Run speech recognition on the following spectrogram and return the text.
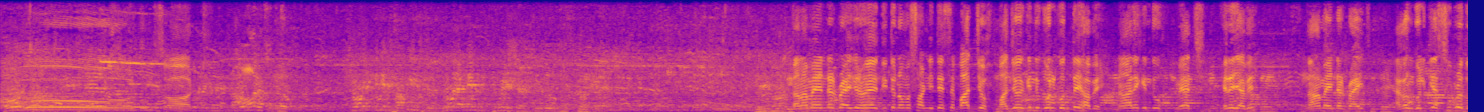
শট তারামে এন্টারপ্রাইজের হয়ে দ্বিতীয় নম্বর শট নিতে এসছে বাজ্য বাজ্যকে কিন্তু গোল করতেই হবে। না হলে কিন্তু ম্যাচ হেরে যাবে। তারামা এন্টারপ্রাইজ এখন গোলকিয়ার সুব্রত।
